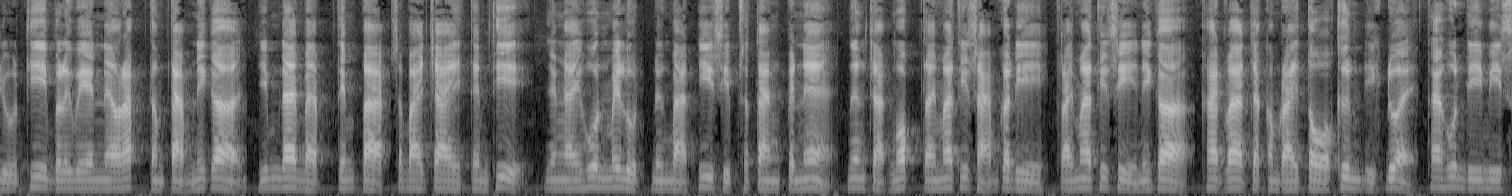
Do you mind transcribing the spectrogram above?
อยู่ที่บริเวณแนวรับต่ำๆนี่ก็ยิ้มได้แบบเต็มปากสบายใจเต็มที่ยังไงหุ้นไม่หลุด1บาท20 สตางค์เป็นแน่ เนื่องจากงบไตรมาสที่ 3 ก็ดี ไตรมาสที่ 4 นี่ก็คาดว่าจะกำไรโตขึ้นอีกด้วย ถ้าหุ้นดีมีส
